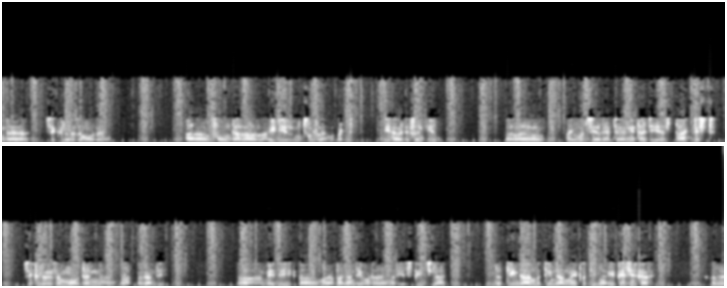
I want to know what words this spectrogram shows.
இந்த செக்குலரிசமோட ஃபவுண்டர் ஆர் ஐடியல்னு சொல்றாங்க. But we have different view I would say that Netaji has practised secularism more than Mahatma Gandhi. Maybe Mahatma காந்தியோட நிறைய ஸ்பீச்ல இந்த தீண்டாண்மை தீண்டாண்மை பத்தி நிறைய பேசியிருக்காரு. அது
